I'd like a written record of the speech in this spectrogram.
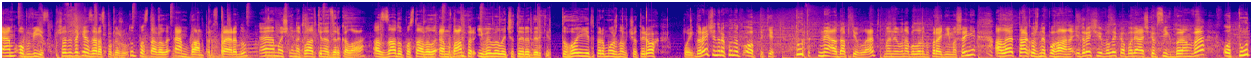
М-обвіз. Що це таке? Зараз покажу. Тут поставили М-бампер спереду, М-очні накладки на дзеркала, а ззаду поставили М-бампер і вивели 4 дирки. Того її тепер можна в чотирьох. Ой, до речі, на рахунок оптики. Тут не адаптів LED, в мене вона була на попередній машині, але також непогана. І, до речі, велика болячка всіх BMW. Отут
